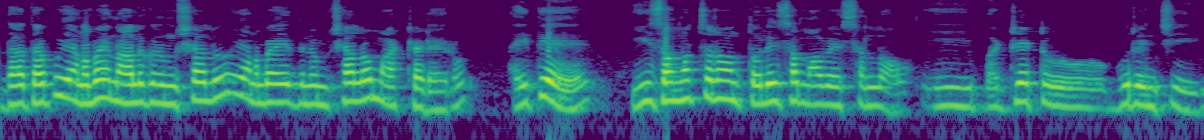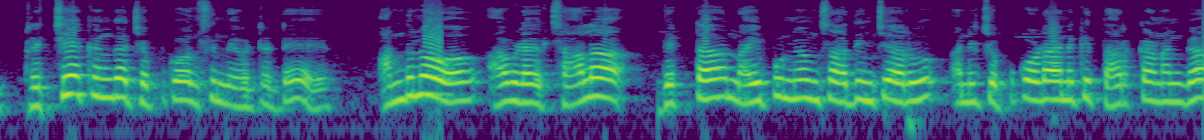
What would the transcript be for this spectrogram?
దాదాపు ఎనభై నాలుగు నిమిషాలు ఎనభై ఐదు నిమిషాలు మాట్లాడారు. అయితే ఈ సంవత్సరం తొలి సమావేశంలో ఈ బడ్జెట్ గురించి ప్రత్యేకంగా చెప్పుకోవాల్సింది ఏమిటంటే అందులో ఆవిడ చాలా దిట్ట నైపుణ్యం సాధించారు అని చెప్పుకోవడానికి తార్కాణంగా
